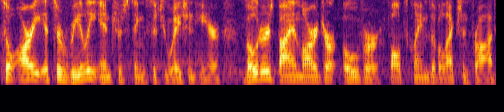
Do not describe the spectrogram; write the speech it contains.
So, Ari, it's a really interesting situation here. Voters, by and large, are over false claims of election fraud.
